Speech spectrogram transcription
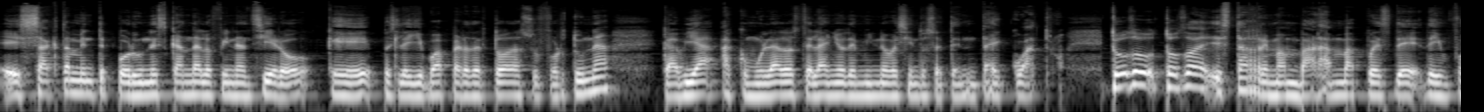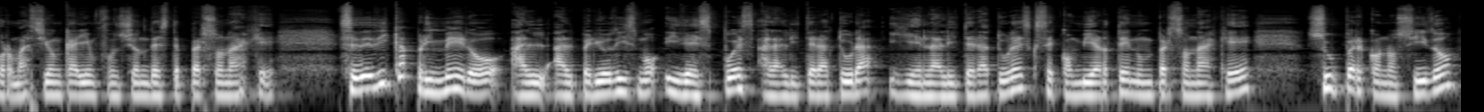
exactamente por un escándalo financiero que pues le llevó a perder toda su fortuna que había acumulado hasta el año de 1974. Todo, toda esta remambaramba pues de, información que hay en función de este personaje se dedica primero al, al periodismo y después a la literatura y en la literatura es que se convierte en un personaje súper conocido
